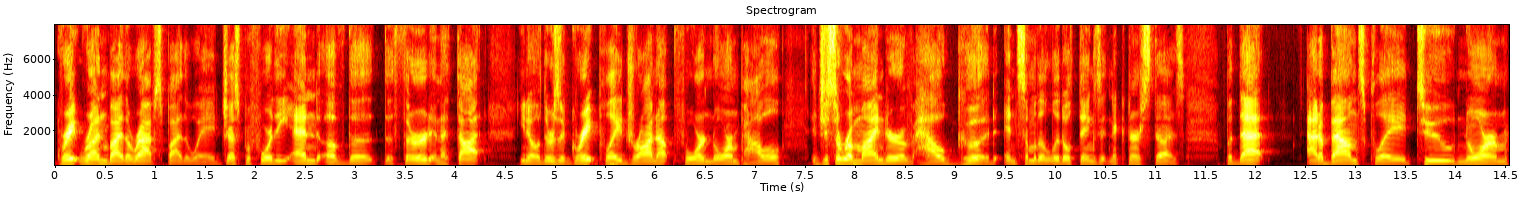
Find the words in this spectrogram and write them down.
great run by the Raps, by the way, just before the end of the, the third. And I thought, you know, there's a great play drawn up for Norm Powell. It's just a reminder of how good and some of the little things that Nick Nurse does. But that out of bounds play to Norm,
